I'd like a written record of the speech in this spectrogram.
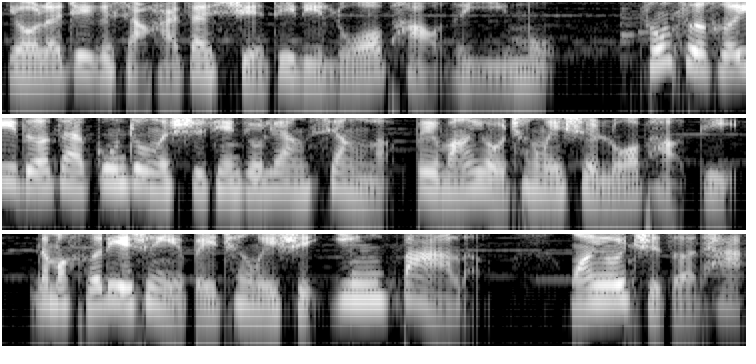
有了这个小孩在雪地里裸跑的一幕。从此，何一德在公众的视线就亮相了，被网友称为是“裸跑帝”。那么，何烈胜也被称为是“鹰爸”了。网友指责他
